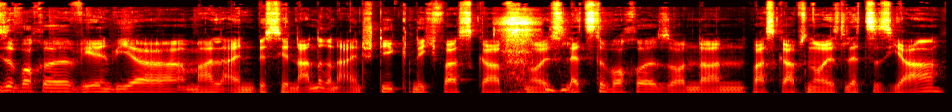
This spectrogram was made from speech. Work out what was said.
Diese Woche wählen wir mal ein bisschen anderen Einstieg. Nicht, was gab es Neues letzte Woche, sondern was gab es Neues letztes Jahr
